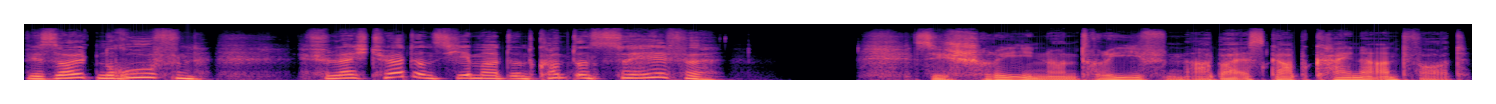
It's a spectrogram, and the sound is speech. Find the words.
Wir sollten rufen. Vielleicht hört uns jemand und kommt uns zu Hilfe. Sie schrien und riefen, aber es gab keine Antwort.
